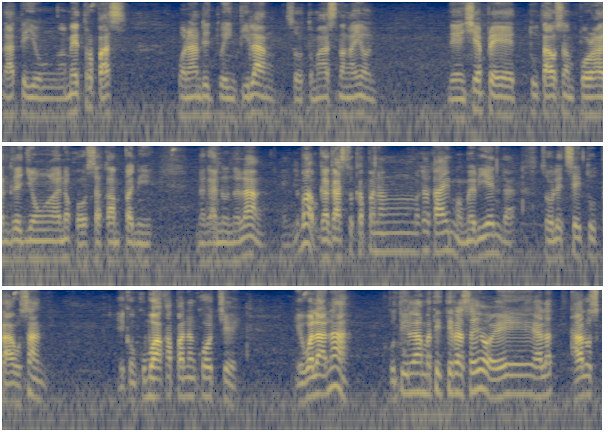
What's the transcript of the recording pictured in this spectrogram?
Dati yung Metropass, 120 lang. So, tumaas na ngayon. Then, syempre, 2,400 yung ano ko sa company. Nag-ano na lang. Eh, di ba, gagasto ka pa ng makakain mo, merienda. So, let's say 2,000. Eh, kung kumuha ka pa ng kotse, eh, wala na. Kunti lang matitira sa'yo, eh, halat, halos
